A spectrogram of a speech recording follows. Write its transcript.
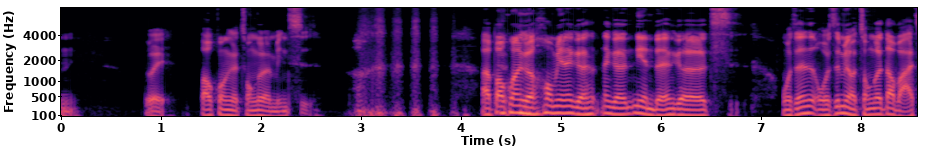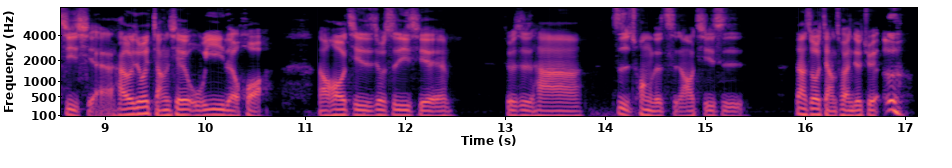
嗯，对，包括那个中二名词 啊，包括那个后面那个那个念的那个词，我真我真没有中二到把它记起来，还有就会讲一些无意义的话，然后其实就是一些。就是他自创的词，然后其实那时候讲出来你就觉得，呃，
